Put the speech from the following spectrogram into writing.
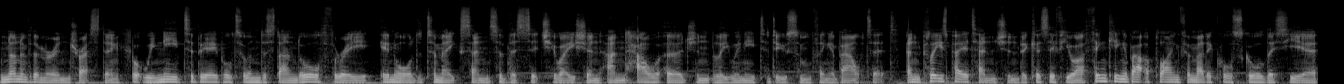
none of them are interesting, but we need to be able to understand all three in order to make sense of this situation and how urgently we need to do something about it. And please pay attention because if you are thinking about applying for medical school this year,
